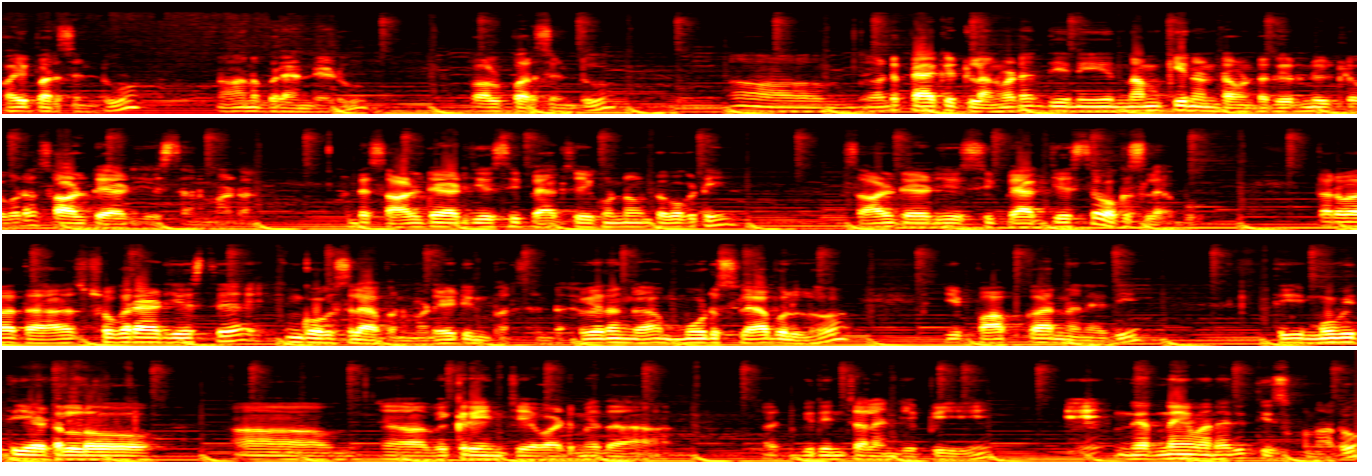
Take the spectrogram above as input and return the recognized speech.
five percent non branded twelve percent అంటే ప్యాకెట్లు అనమాట దీని నమ్కీన్ అంటూ ఉంటారు రెండింటిలో కూడా సాల్ట్ యాడ్ చేస్తాను అనమాట అంటే సాల్ట్ యాడ్ చేసి ప్యాక్ చేయకుండా ఉంటే ఒకటి సాల్ట్ యాడ్ చేసి ప్యాక్ చేస్తే ఒక స్లాబ్. తర్వాత షుగర్ యాడ్ చేస్తే ఇంకొక స్లాబ్ అనమాట ఎయిటీన్ పర్సెంట్. ఆ విధంగా మూడు స్లాబుల్లో ఈ పాప్కార్న్ అనేది మూవీ థియేటర్లో విక్రయించే వాటి మీద విధించాలని చెప్పి నిర్ణయం అనేది తీసుకున్నారు.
